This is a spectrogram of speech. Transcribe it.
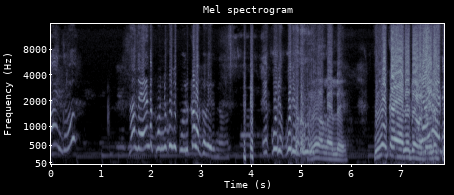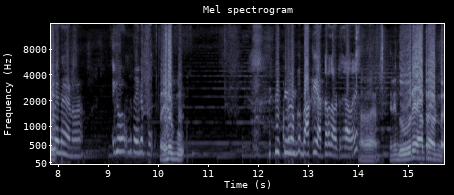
ആ എന്തോ? ആ വേണ്ട കുഞ്ഞു കുഞ്ഞു കുരുക്കളൊക്കെ വരുന്നു. കുരു കുരു. കൊള്ളാല്ലേ പൂവൊക്കെ അയ്യോ എന്റെ തേയിലപ്പൂ. തേയിലപ്പൂ. നമുക്ക് ബാക്കി യാത്ര തുടരാവേ. ഇനി ദൂരെ യാത്ര ഉണ്ട്.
